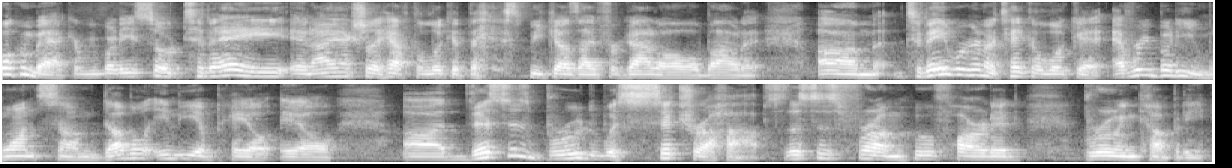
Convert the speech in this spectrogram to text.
Welcome back, everybody. So today, and I actually have to look at this because I forgot all about it. Um, today, we're going to take a look at Everybody Wants Some Double India Pale Ale. Uh, this is brewed with Citra hops. This is from Hoof Hearted Brewing Company.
